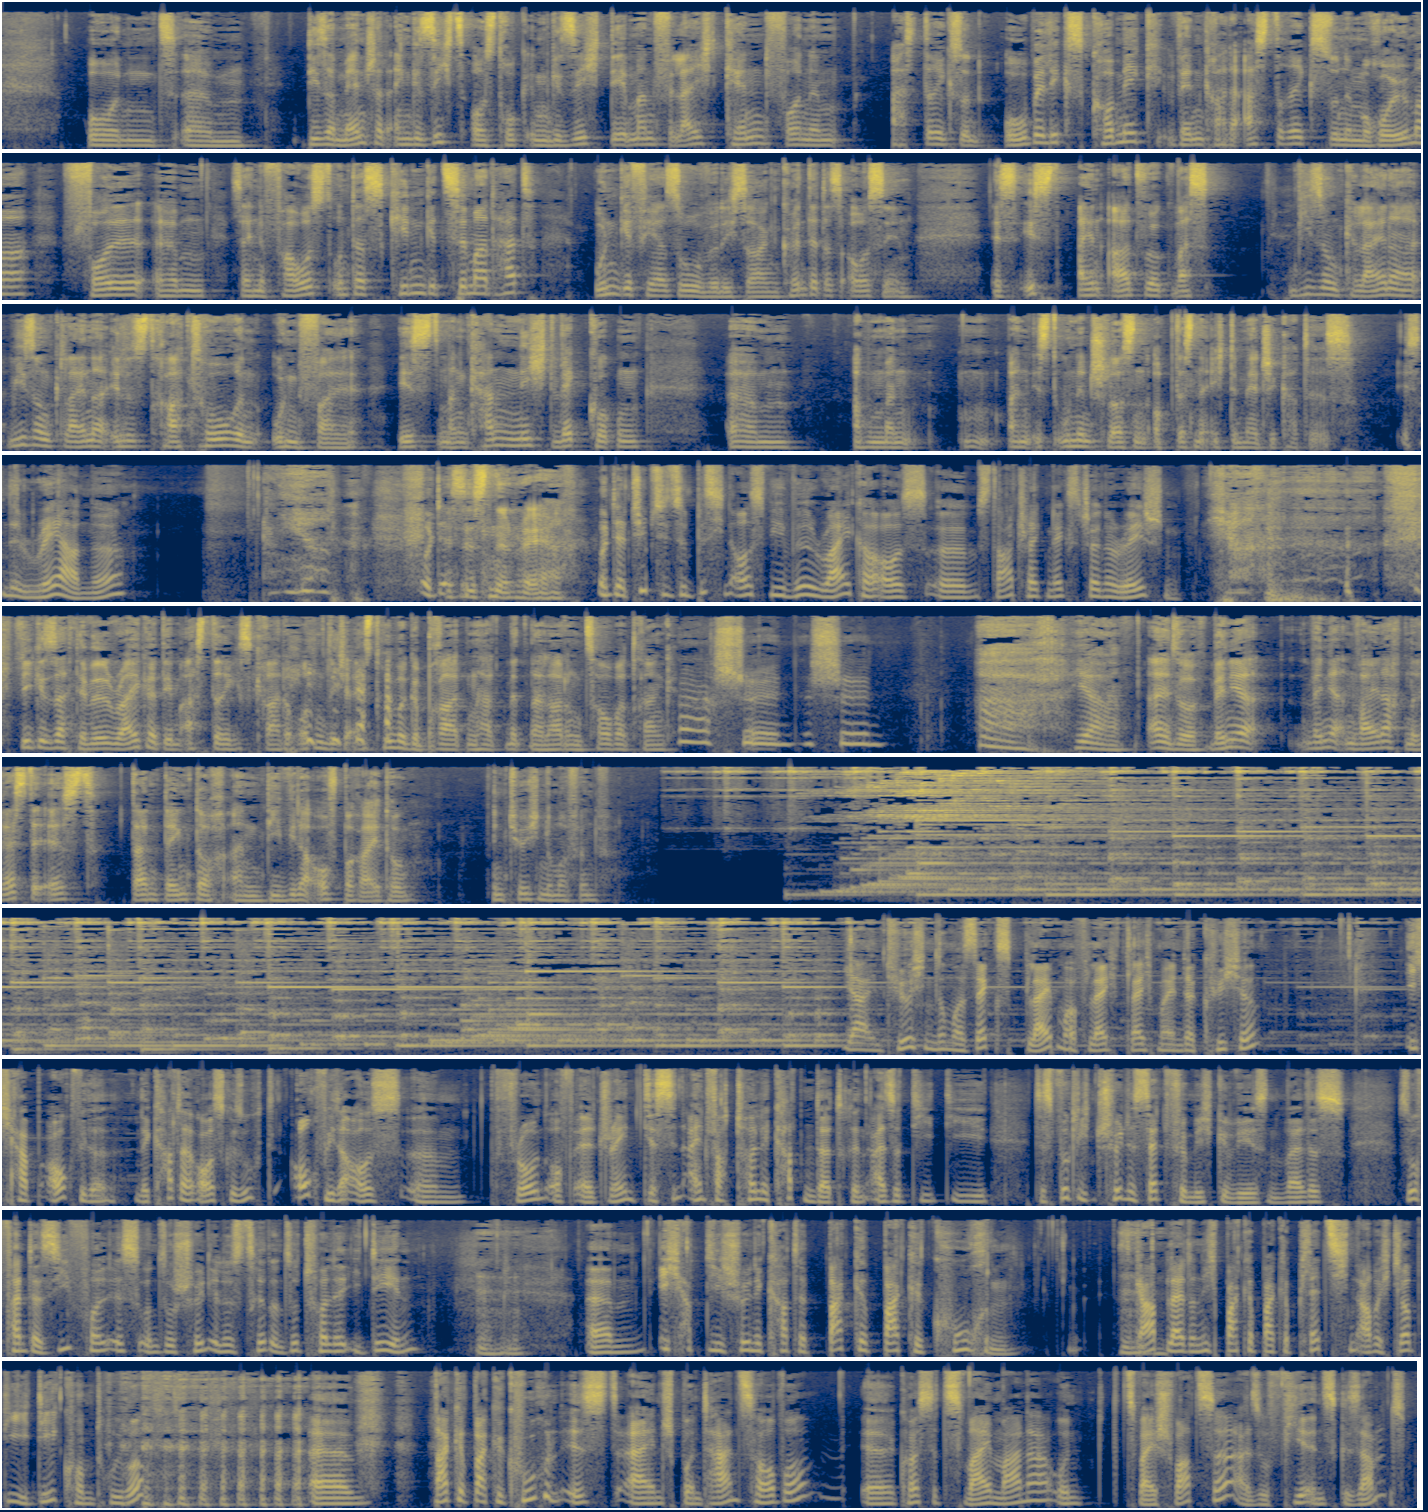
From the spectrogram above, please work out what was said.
Und ähm, dieser Mensch hat einen Gesichtsausdruck im Gesicht, den man vielleicht kennt von einem Asterix und Obelix Comic, wenn gerade Asterix so einem Römer voll ähm, seine Faust unters Kinn gezimmert hat. Ungefähr so würde ich sagen, könnte das aussehen. Es ist ein Artwork, was wie so ein kleiner, wie so ein kleiner Illustratorenunfall ist. Man kann nicht weggucken, ähm, aber man, man ist unentschlossen, ob das eine echte Magic-Karte ist. Ist eine Rare, ne? Ja, Und der, es ist eine Rare. und der Typ sieht so ein bisschen aus wie Will Riker aus äh, Star Trek Next Generation. Ja. Wie gesagt, der Will Riker dem Asterix gerade ordentlich eins drüber gebraten hat mit einer Ladung Zaubertrank. Ach, schön, schön. Ach, ja. Also, wenn ihr, wenn ihr an Weihnachten Reste esst, dann denkt doch an die Wiederaufbereitung. In Türchen Nummer 5. Ja, in Türchen Nummer 6 bleiben wir vielleicht gleich mal in der Küche. Ich habe auch wieder eine Karte rausgesucht, auch wieder aus ähm, Throne of Eldraine. Das sind einfach tolle Karten da drin. Also die, die, das ist wirklich ein schönes Set für mich gewesen, weil das so fantasievoll ist und so schön illustriert und so tolle Ideen. Ähm, ich habe die schöne Karte Backe, Backe, Kuchen. Es gab leider nicht Backe, Backe, Plätzchen, aber ich glaube, die Idee kommt rüber. ähm, Backe, Backe, Kuchen ist ein Spontanzauber, äh, kostet zwei Mana und zwei schwarze, also vier insgesamt.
